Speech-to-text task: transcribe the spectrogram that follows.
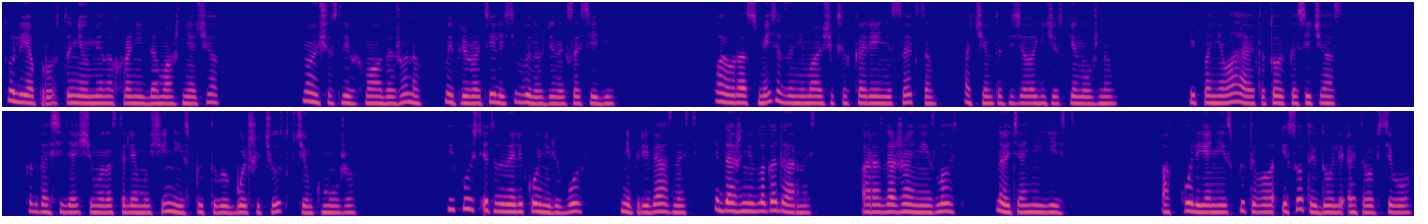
то ли я просто не умела хранить домашний очаг. Но из счастливых молодоженов мы превратились в вынужденных соседей. Пару раз в месяц занимающихся скорее не сексом, а чем-то физиологически нужным. И поняла я это только сейчас, когда сидящему на столе мужчине испытываю больше чувств, чем к мужу. И пусть это далеко не любовь, не привязанность и даже не благодарность, а раздражение и злость, но ведь они есть. А Коле я не испытывала и сотой доли этого всего.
